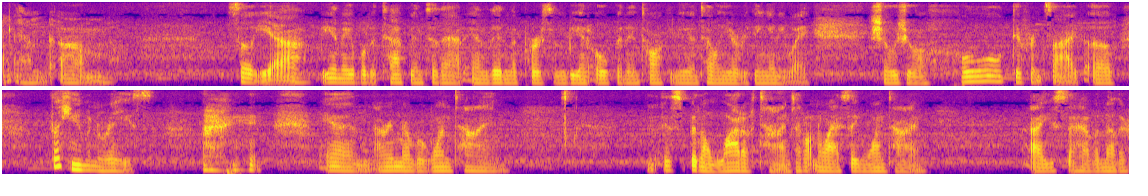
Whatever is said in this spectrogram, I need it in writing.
And um, so, yeah, being able to tap into that and then the person being open and talking to you and telling you everything anyway shows you a whole different side of the human race. and I remember one time, it's been a lot of times. I don't know why I say one time. I used to have another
